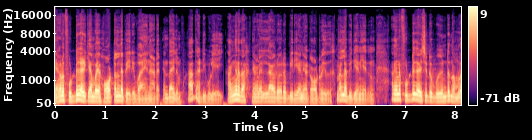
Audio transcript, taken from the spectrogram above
ഞങ്ങൾ ഫുഡ് കഴിക്കാൻ പോയ ഹോട്ടലിന്റെ പേര് വയനാട്. എന്തായാലും അത് അടിപൊളിയായി. അങ്ങനെ താ ഞങ്ങൾ എല്ലാവരും ഓരോ ബിരിയാണി ആയിട്ട് ഓർഡർ ചെയ്ത് നല്ല ബിരിയാണി ആയിരുന്നു. അങ്ങനെ ഫുഡ് കഴിച്ചിട്ട് വീണ്ടും നമ്മൾ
